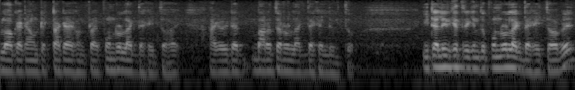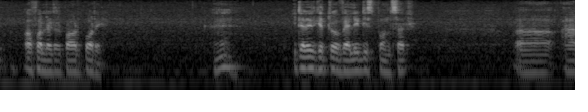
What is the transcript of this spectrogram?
ব্লক অ্যাকাউন্টের টাকা এখন প্রায় পনেরো লাখ দেখাইতে হয়। আগে ওইটা বারো তেরো লাখ দেখাইলে হইতো। ইটালির ক্ষেত্রে কিন্তু পনেরো লাখ দেখাইতে হবে অফার লেটার পাওয়ার পরে। হ্যাঁ? ইটালির ক্ষেত্রেও ভ্যালিড স্পন্সার আর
